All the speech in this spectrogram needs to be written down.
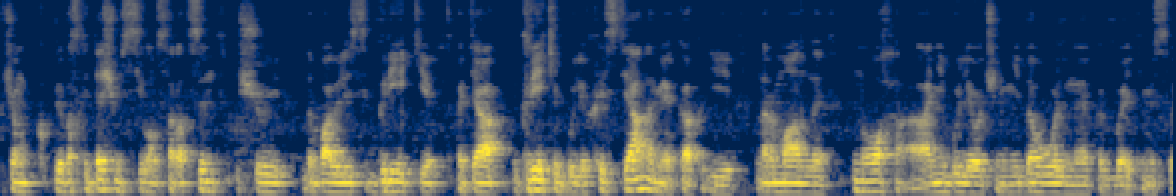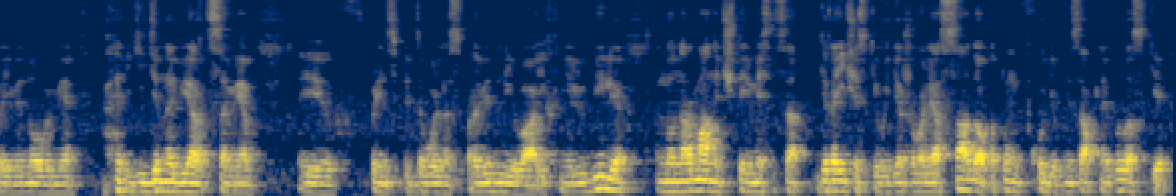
Причем к превосходящим силам сарацин еще и добавились греки, хотя греки были христианами, как и норманны, но они были очень недовольны как бы этими своими новыми единоверцами. И в принципе, довольно справедливо их не любили. Но норманы 4 месяца героически выдерживали осаду, а потом в ходе внезапной вылазки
